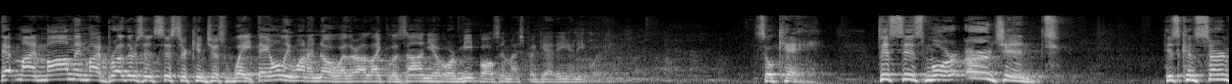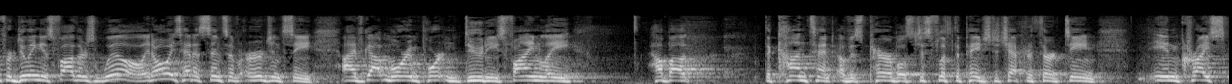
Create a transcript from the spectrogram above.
that my mom and my brothers and sister can just wait. They only want to know whether I like lasagna or meatballs in my spaghetti anyway. It's okay. This is more urgent. His concern for doing his father's will, it always had a sense of urgency. I've got more important duties. Finally, how about the content of his parables. Just flip the page to chapter 13. In Christ's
